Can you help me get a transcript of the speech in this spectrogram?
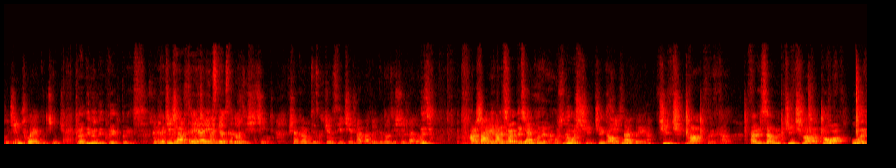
Cu 5, corect. Cu 5. Dar din unde te-ai prins? Pentru că 5 la 3 Este cel mai este mic. 125. Și dacă îl mulțesc cu 5 să fie 5 la 4, adică 25 la 2. Deci, Așa adică redactă. trebuie să faci descompunerea. 125 egal 5 cu la 3. 5 la 3, care înseamnă 5 la a doua ori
